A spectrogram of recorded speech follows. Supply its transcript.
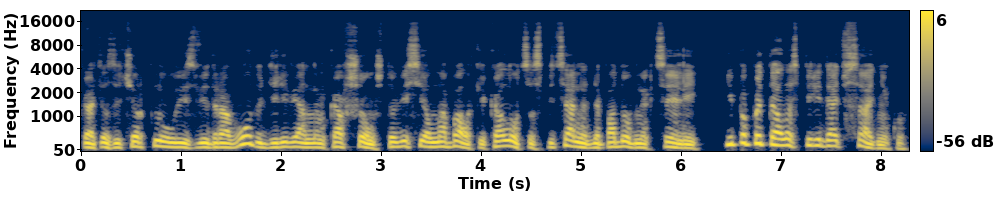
Катя зачерпнула из ведра воду деревянным ковшом, что висел на балке колодца специально для подобных целей, и попыталась передать всаднику.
